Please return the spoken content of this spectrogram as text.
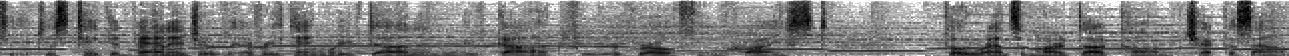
to just take advantage of everything we've done and we've got for your growth in Christ. Go to ransomedheart.com, check us out.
